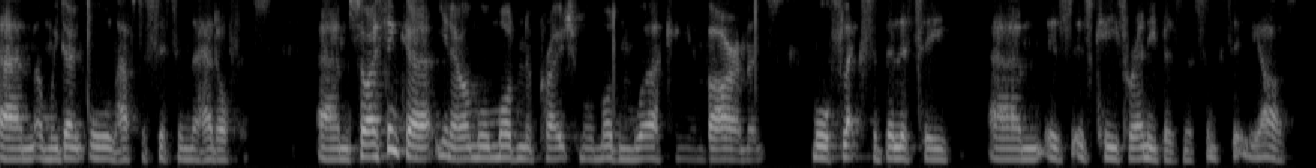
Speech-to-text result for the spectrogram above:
Um, and we don't all have to sit in the head office. Um, so I think a, you know, a more modern approach, more modern working environments, more flexibility um, is, is key for any business and particularly ours.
